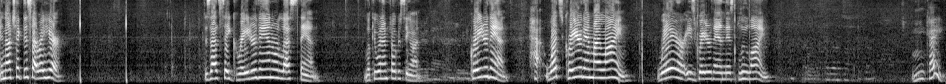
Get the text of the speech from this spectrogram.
And now check this out right here. Does that say greater than or less than? Look at what I'm focusing on. Greater than. What's greater than my line? Where is greater than this blue line? Okay.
